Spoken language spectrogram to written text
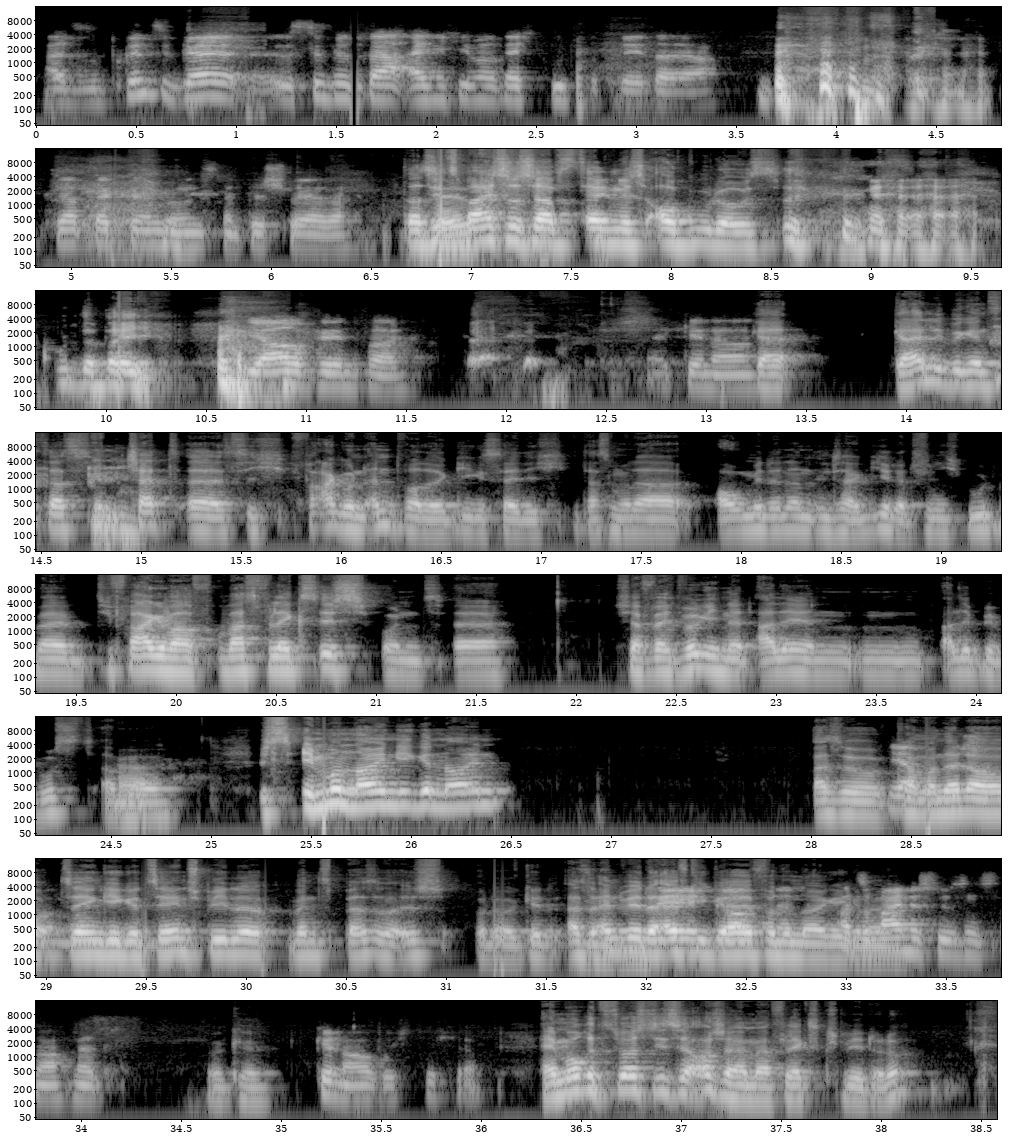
Also prinzipiell sind wir da eigentlich immer recht gut Vertreter, ja. Ich glaube, da können wir uns nicht beschweren. Das sieht meisterschaftstechnisch auch gut aus. gut dabei. Ja, auf jeden Fall. Genau. Ge geil übrigens, dass im Chat äh, sich Frage und Antwort gegenseitig, dass man da auch miteinander interagiert. Finde ich gut, weil die Frage war, was Flex ist und äh, ist ja vielleicht wirklich nicht alle, n- alle bewusst, aber Ja. ist es immer 9 gegen 9? Also Ja, kann man nicht auch schon 10 9 gegen 10 spielen, wenn es besser ist? Oder geht, also entweder Nee, 11 ich gegen glaub 11 oder nicht. 9 gegen Also 9. meines Wissens nach nicht. Okay. Genau, richtig, ja. Hey Moritz, du hast dieses Jahr auch schon einmal Flex gespielt, oder?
